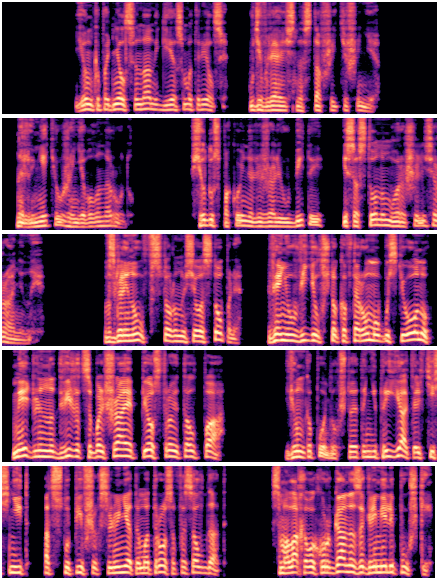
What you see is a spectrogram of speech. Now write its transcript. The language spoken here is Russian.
Юнка поднялся на ноги и осмотрелся удивляясь наставшей тишине. На люнете уже не было народу. Всюду спокойно лежали убитые и со стоном ворошились раненые. Взглянув в сторону Севастополя, Веня увидел, что ко второму бастиону медленно движется большая пестрая толпа. Юнга понял, что это неприятель теснит отступивших с люнета матросов и солдат. С Малахова кургана загремели пушки.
